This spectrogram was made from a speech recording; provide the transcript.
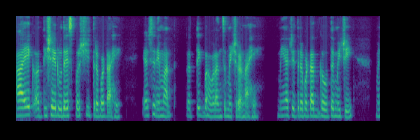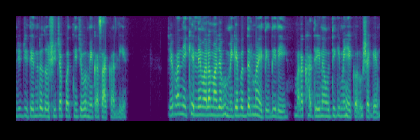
हा एक अतिशय हृदयस्पर्शी चित्रपट आहे. या सिनेमात प्रत्येक भावनांचं मिश्रण आहे. मी या चित्रपटात गौतमीची म्हणजे जितेंद्र जोशीच्या पत्नीची भूमिका साकारली आहे. जेव्हा निखिलने मला माझ्या भूमिकेबद्दल माहिती दिली मला खात्री नव्हती की मी हे करू शकेन.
